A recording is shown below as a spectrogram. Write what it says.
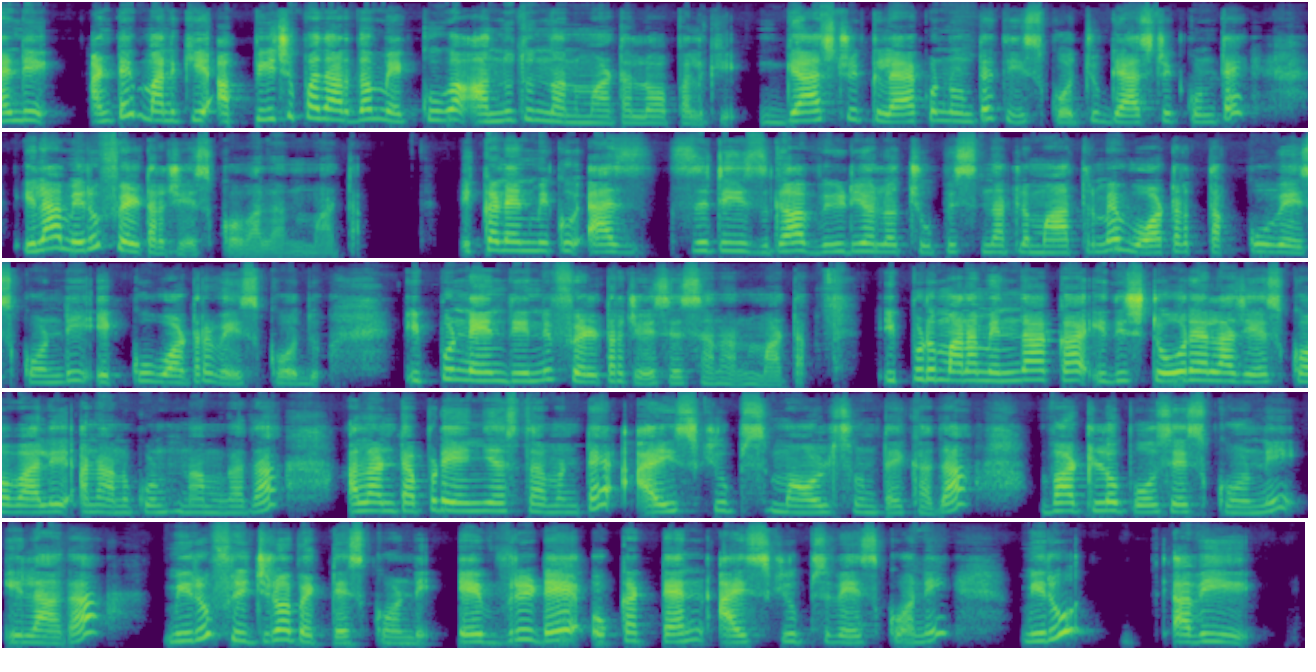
అండ్ అంటే మనకి ఆ పీచు పదార్థం ఎక్కువగా అందుతుంది అనమాట లోపలికి. గ్యాస్ట్రిక్ లేకుండా ఉంటే తీసుకోవచ్చు. గ్యాస్ట్రిక్ ఉంటే ఇలా మీరు ఫిల్టర్ చేసుకోవాలన్నమాట. ఇక్కడ నేను మీకు యాజ్ ఇట్ ఈస్గా వీడియోలో చూపిస్తున్నట్లు మాత్రమే వాటర్ తక్కువ వేసుకోండి ఎక్కువ వాటర్ వేసుకోవద్దు. ఇప్పుడు నేను దీన్ని ఫిల్టర్ చేసేసాను అనమాట ఇప్పుడు మనం ఇందాక ఇది స్టోర్ ఎలా చేసుకోవాలి అని అనుకుంటున్నాం కదా అలాంటప్పుడు ఏం చేస్తామంటే ఐస్ క్యూబ్స్ మౌల్డ్స్ ఉంటాయి కదా వాటిలో పోసేసుకొని ఇలాగా మీరు ఫ్రిడ్జ్లో పెట్టేసుకోండి. ఎవ్రీ డే ఒక టెన్ ఐస్ క్యూబ్స్ వేసుకొని మీరు అవి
